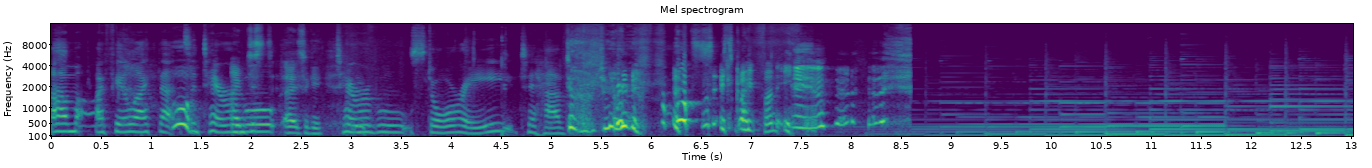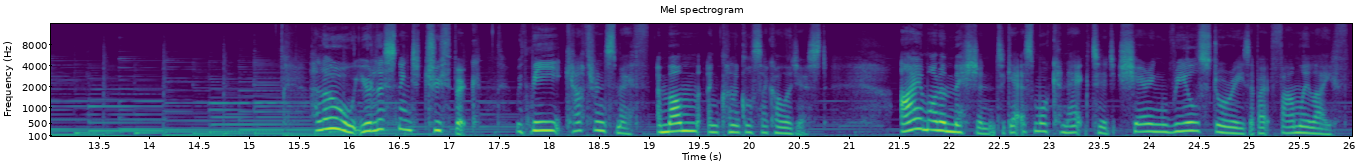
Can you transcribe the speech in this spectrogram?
Um, I feel like that's Oh, a I'm terrible, just. Oh, it's okay. terrible story to have. it's, it's quite funny. Hello, you're listening to Truthbook with me, Catherine Smith, a mum and clinical psychologist. I am on a mission to get us more connected, sharing real stories about family life.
